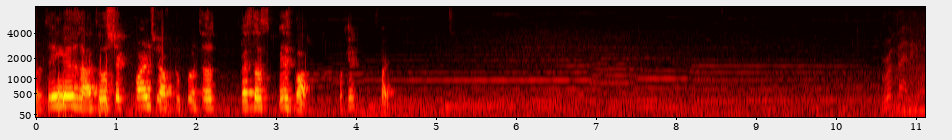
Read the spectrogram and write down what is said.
So the thing is, at those checkpoints, you have to put the press the space bar. Okay, fine. Revelio.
